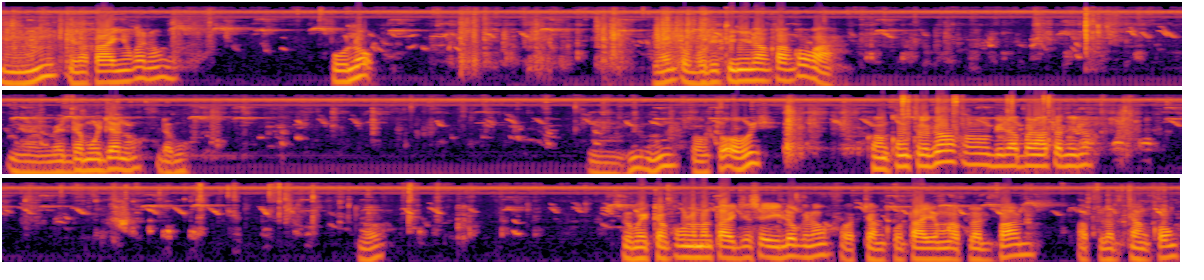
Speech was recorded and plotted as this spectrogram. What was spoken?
Mm, kinakain nyo ka, no? Puno. Yan, paborito nyo lang kangkong, ah. Yan, may damo dyan, oh. Damo. Mm-hmm. Ito, oy. Kangkong talaga, kung binabanatan nila. No? So may kangkong naman tayo dyan sa ilog, no? O kangkong tayong upland farm, upland kangkong.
